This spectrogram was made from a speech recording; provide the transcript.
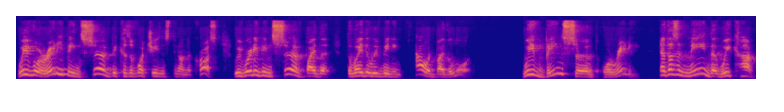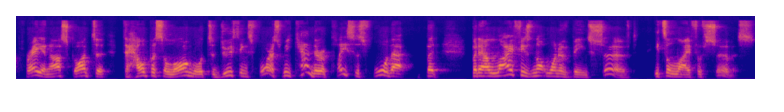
We've already been served because of what Jesus did on the cross. We've already been served by the, the way that we've been empowered by the Lord. We've been served already. Now, it doesn't mean that we can't pray and ask God to, to help us along or to do things for us. We can. There are places for that. But, but our life is not one of being served, it's a life of service.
